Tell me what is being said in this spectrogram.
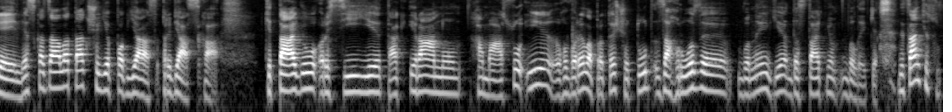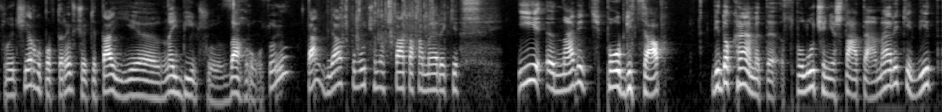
Гейлі сказала так, що є прив'язка Китаю, Росії, так, Ірану, Хамасу, і говорила про те, що тут загрози вони є достатньо великі. Десантіс, у свою чергу, повторив, що Китай є найбільшою загрозою так, для Сполучених Штатів Америки, і е, навіть пообіцяв відокремити Сполучені Штати Америки від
